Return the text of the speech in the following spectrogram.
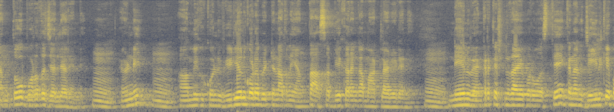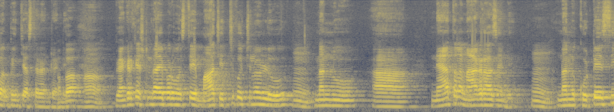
ఎంతో బురద జల్లారండి. ఏమండి? మీకు కొన్ని వీడియోలు కూడా పెట్టాను అతను ఎంత అసభ్యకరంగా మాట్లాడాడని. నేను వెంకటకృష్ణరాయపురం వస్తే ఇంకా నన్ను జైలుకే ఆ, వెంకటకృష్ణరాయపురం వస్తే మా చర్చికి వచ్చిన వాళ్ళు నన్ను ఆ, నేతల నాగరాజు అండి నన్ను కొట్టేసి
